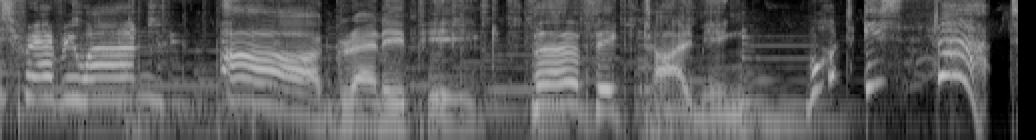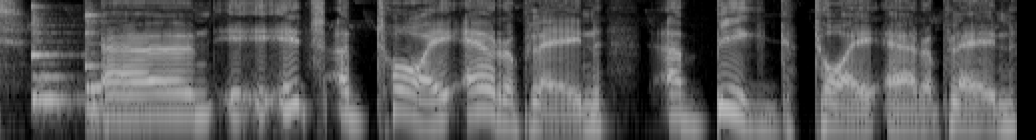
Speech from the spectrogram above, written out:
Juice for everyone. Ah, Granny Pig. Perfect timing. What is that? Um, it's a toy aeroplane. A big toy aeroplane.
